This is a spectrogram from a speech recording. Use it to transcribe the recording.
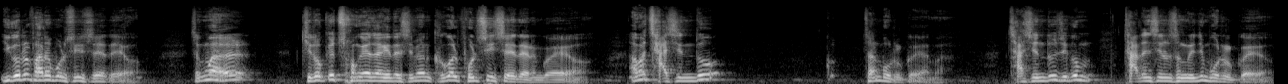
이거를 바라볼 수 있어야 돼요. 정말 기독교 총회장이 되시면 그걸 볼 수 있어야 되는 거예요. 아마 자신도 잘 모를 거예요, 아마. 자신도 지금 다른 신을 성는지 모를 거예요.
